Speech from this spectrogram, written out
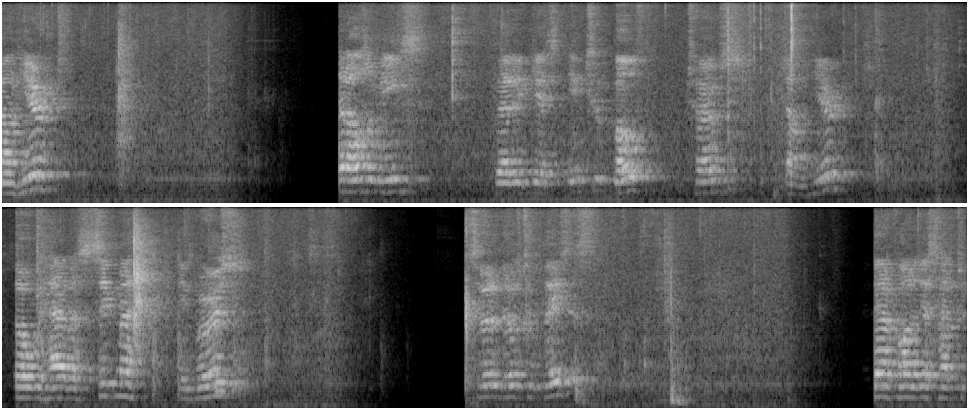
down here. That also means that it gets into both terms down here. So we have a sigma inverse inserted those two places. Then I probably just have to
